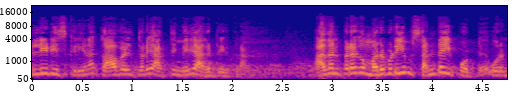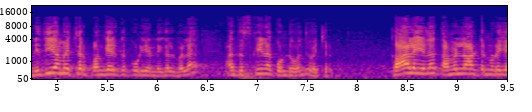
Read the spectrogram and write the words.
எல்இடி ஸ்கிரீனை காவல்துறை அத்துமீறி அகற்றியிருக்கிறாங்க. அதன் பிறகு மறுபடியும் சண்டை போட்டு ஒரு நிதியமைச்சர் பங்கேற்கக்கூடிய நிகழ்வில் அந்த ஸ்கிரீனை கொண்டு வந்து வச்சிருக்கோம். காலையில் தமிழ்நாட்டினுடைய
